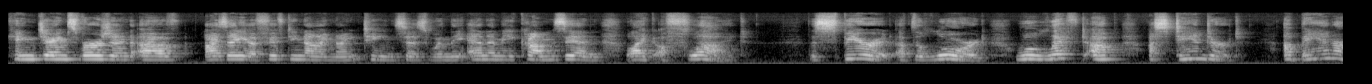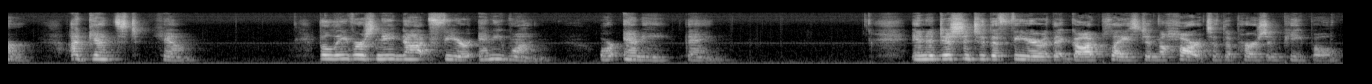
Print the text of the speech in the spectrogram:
King James Version of Isaiah 59 19 says, When the enemy comes in like a flood, the Spirit of the Lord will lift up a standard, a banner against him. Believers need not fear anyone or anything. In addition to the fear that God placed in the hearts of the Persian people,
